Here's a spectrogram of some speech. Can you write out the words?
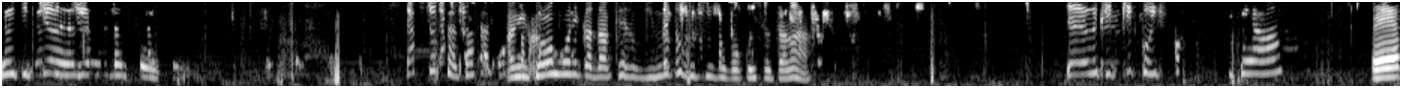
여기 집 지어 여기 여기 딱 좋다 딱 좋다 아니 그러고 보니까 나 계속 인벤토리 키고 먹고 있었잖아. 야 여기 집 짓고 있어. 있어요. 네.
